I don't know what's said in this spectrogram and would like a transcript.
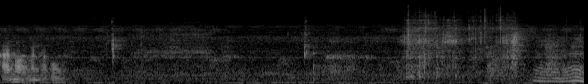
ขาหน่อยมันครับผมอืม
